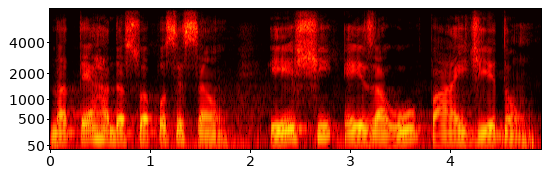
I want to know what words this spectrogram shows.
na terra da sua possessão. Este é Esaú, pai de Edom.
